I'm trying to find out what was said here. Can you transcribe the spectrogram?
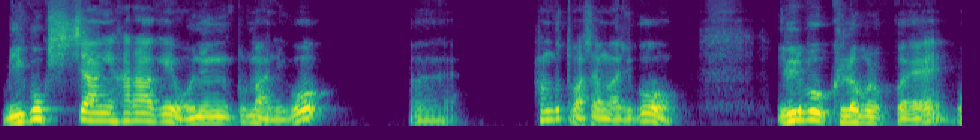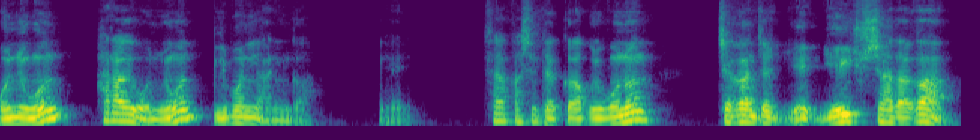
미국 시장이 하락의 원흉뿐만 아니고, 예, 한국도 마찬가지고, 일부 글로벌 국가의 원흉은, 하락의 원흉은 일본이 아닌가. 예, 생각하시면 될 것 같고, 이거는 제가 이제 예- 예의주시하다가,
